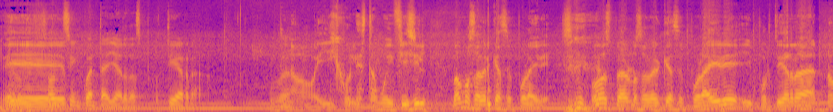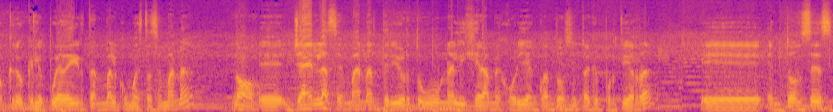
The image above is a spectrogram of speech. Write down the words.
son 50 eh, yardas por tierra. No, híjole, está muy difícil. Vamos a ver qué hace por aire. Vamos a esperarnos a ver qué hace por aire y por tierra no creo que le pueda ir tan mal como esta semana. No. Eh, ya en la semana anterior tuvo una ligera mejoría en cuanto a su ataque por tierra. entonces,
